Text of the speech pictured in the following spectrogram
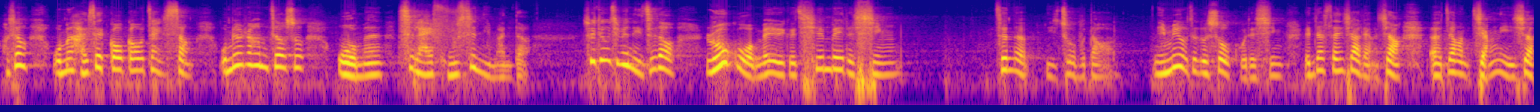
好像我们还在高高在上。我们要让他们知道说，我们是来服侍你们的。所以弟兄姐妹，你知道，如果没有一个谦卑的心，真的你做不到。你没有这个受苦的心，人家三下两下，呃，这样讲你一下，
